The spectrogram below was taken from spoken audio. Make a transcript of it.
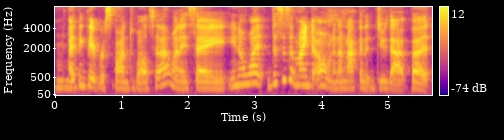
Mm-hmm. I think they respond well to that when I say, you know what, this isn't mine to own, and I'm not going to do that. But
